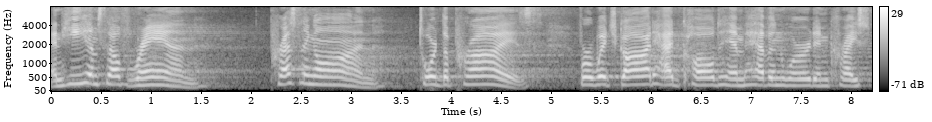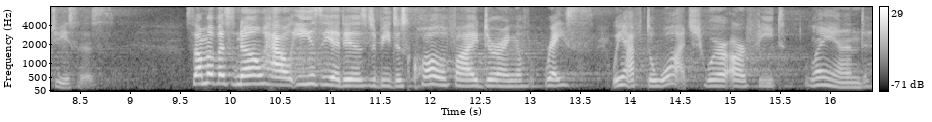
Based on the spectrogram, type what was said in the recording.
and he himself ran, pressing on toward the prize for which God had called him heavenward in Christ Jesus. Some of us know how easy it is to be disqualified during a race we have to watch where our feet land.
